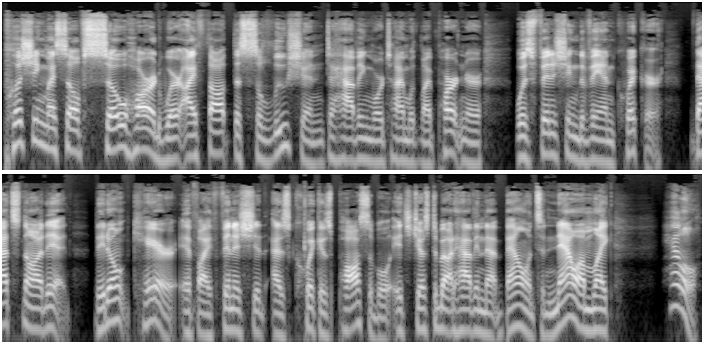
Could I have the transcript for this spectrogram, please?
pushing myself so hard where I thought the solution to having more time with my partner was finishing the van quicker. That's not it. They don't care if I finish it as quick as possible. It's just about having that balance. And now I'm like, hell,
